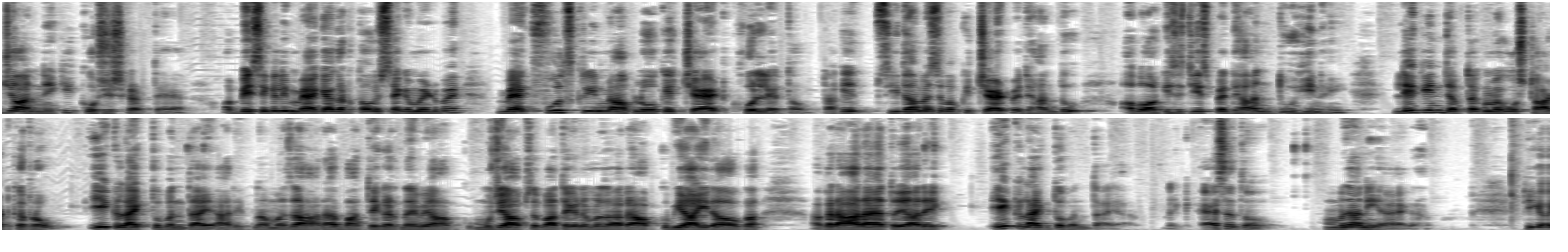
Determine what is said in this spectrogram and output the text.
जानने की कोशिश करते हैं। और बेसिकली मैं क्या करता हूँ इस सेगमेंट में, मैं एक फुल स्क्रीन में आप लोगों के चैट खोल लेता हूँ, ताकि सीधा मैं सिर्फ़ आपकी चैट पे ध्यान दूँ, अब और किसी चीज़ पे ध्यान दूँ ही नहीं। लेकिन जब तक मैं वो स्टार्ट कर रहा हूँ, एक लाइक तो बनता है यार, इतना मज़ा आ रहा है बातें करने में आपको मुझे आपसे बातें करने में मज़ा आ रहा है, आपको भी आ ही रहा होगा, अगर आ रहा है तो यार एक एक लाइक तो बनता है यार लाइक ऐसे तो मज़ा नहीं आएगा। ठीक है,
